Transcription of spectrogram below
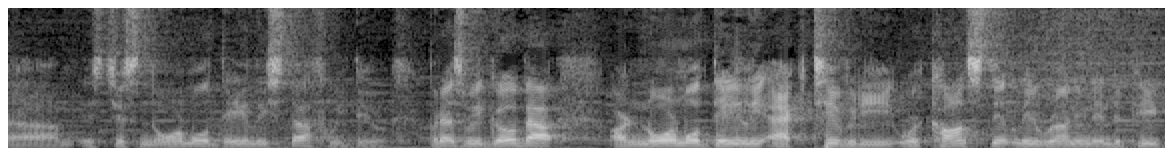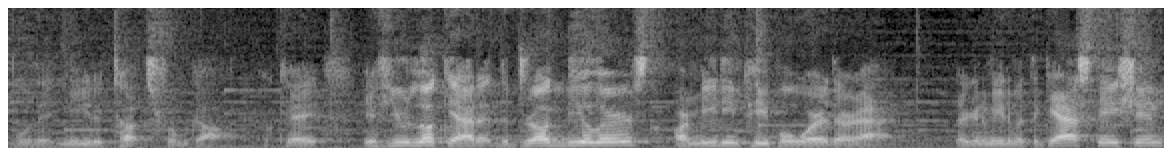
Um, it's just normal daily stuff we do. But as we go about our normal daily activity, we're constantly running into people that need a touch from God. Okay? If you look at it, the drug dealers are meeting people where they're at. They're going to meet them at the gas station.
